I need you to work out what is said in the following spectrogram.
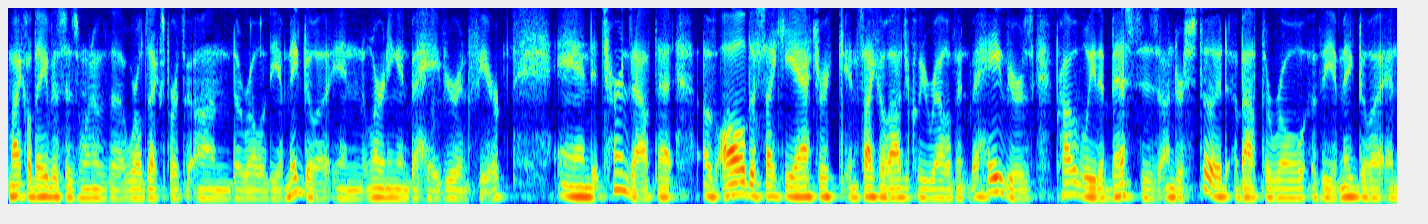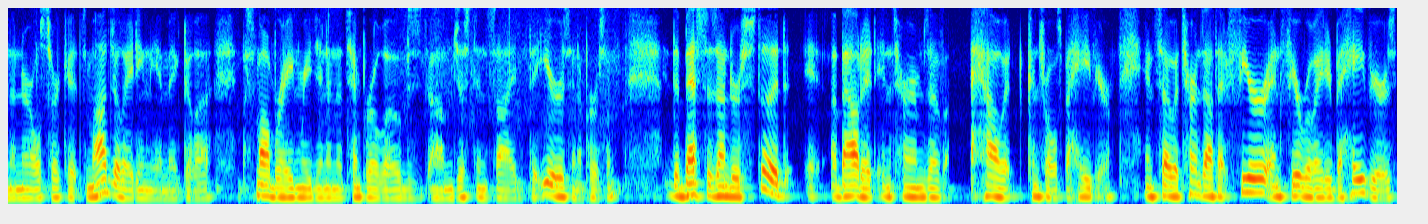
Michael Davis is one of the world's experts on the role of the amygdala in learning and behavior and fear. And it turns out that of all the psychiatric and psychologically relevant behaviors, probably the best is understood about the role of the amygdala and the neural circuits modulating the amygdala, small brain region in the temporal lobes um, just inside the ears in a person. The best is understood eh, about it in terms of how it controls behavior. And so it turns out that fear and fear related behaviors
